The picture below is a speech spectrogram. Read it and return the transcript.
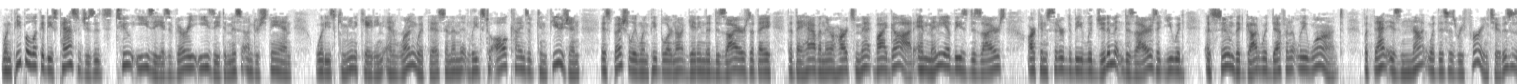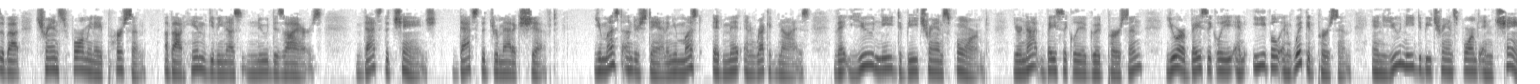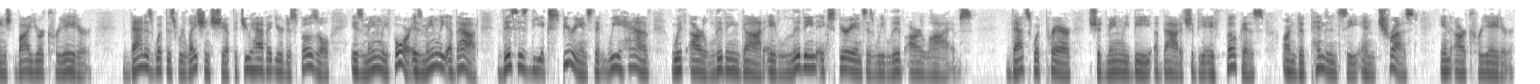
when people look at these passages, it's too easy, it's very easy to misunderstand what he's communicating and run with this, and then it leads to all kinds of confusion, especially when people are not getting the desires that they, that they have in their hearts met by God. And many of these desires are considered to be legitimate desires that you would assume that God would definitely want. But that is not what this is referring to. This is about transforming a person, about Him giving us new desires. That's the change. That's the dramatic shift. You must understand and you must admit and recognize that you need to be transformed. You're not basically a good person. You are basically an evil and wicked person, and you need to be transformed and changed by your Creator. That is what this relationship that you have at your disposal is mainly for, is mainly about. This is the experience that we have with our living God, a living experience as we live our lives. That's what prayer should mainly be about. It should be a focus on dependency and trust in our Creator.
